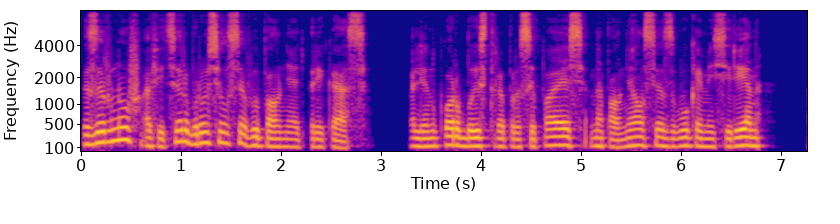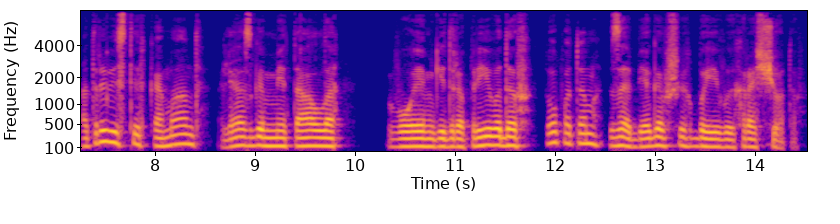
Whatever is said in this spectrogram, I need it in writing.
Козырнув, офицер бросился выполнять приказ. Линкор, быстро просыпаясь, наполнялся звуками сирен, отрывистых команд, лязгом металла, воем гидроприводов, топотом забегавших боевых расчетов.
